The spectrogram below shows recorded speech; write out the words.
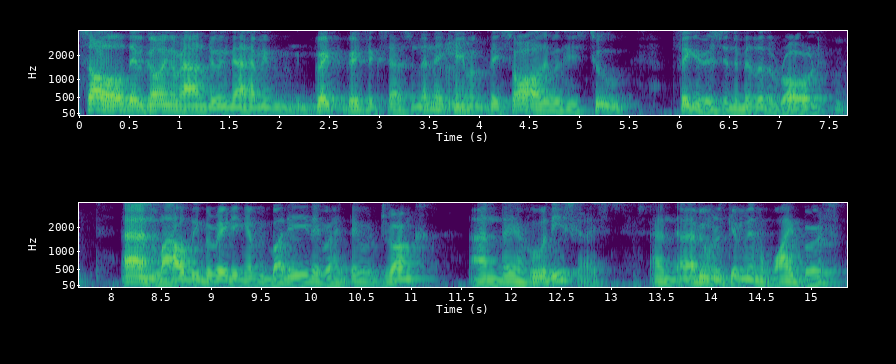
So they were going around doing that, having great, great success. And then they came, up, they saw there was these two figures in the middle of the road, and loudly berating everybody. They were they were drunk, and they, who are these guys? And everyone was giving them a wide berth.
